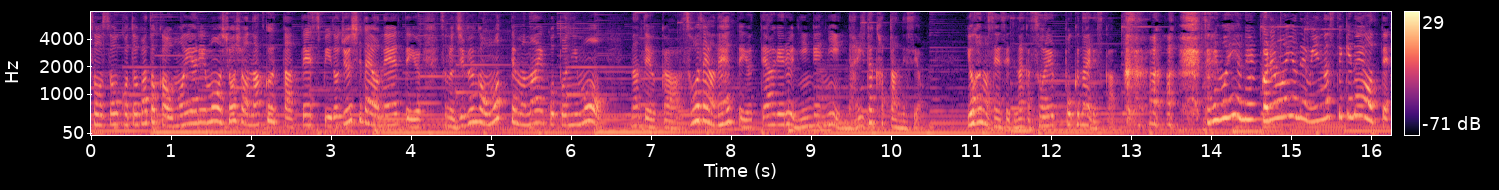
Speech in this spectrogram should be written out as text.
そうそう言葉とか思いやりも少々なくったってスピード重視だよねっていうその自分が思ってもないことにも何ていうかそうだよねって言ってあげる人間になりたかったんですよ。ヨガの先生ってなんかそれっぽくないですか？それもいいよね。これもいいよね。みんな素敵だよって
